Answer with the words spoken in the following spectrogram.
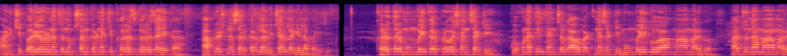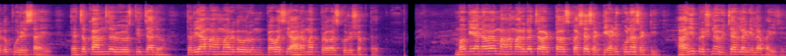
आणखी पर्यावरणाचं नुकसान करण्याची खरंच गरज आहे का हा प्रश्न सरकारला विचारला गेला पाहिजे. खरं तर मुंबईकर प्रवाशांसाठी कोकणातील त्यांचं गाव गाठण्यासाठी मुंबई गोवा महामार्ग हा जुना महामार्ग पुरेसा आहे. त्याचं काम जर व्यवस्थित झालं तर या महामार्गावरून प्रवासी आरामात प्रवास करू शकतात. मग या नव्या महामार्गाचा अट्टहास कशासाठी आणि कुणासाठी हाही प्रश्न विचारला गेला पाहिजे.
